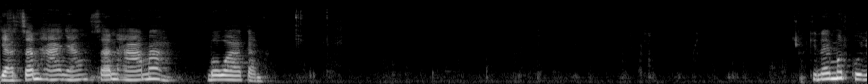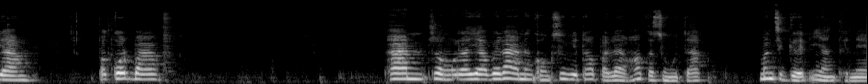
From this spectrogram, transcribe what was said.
อยากสรรหายังสรรหามาบ่ว่ากันกินได้หมดกูยางปรากฏว่าผ่านช่วงระยะเวลาหนึ่งของชีวิตเท่าไปแล้วเฮาก็สิรู้จัก มันสิเกิดอีหยังขึ้นแน่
